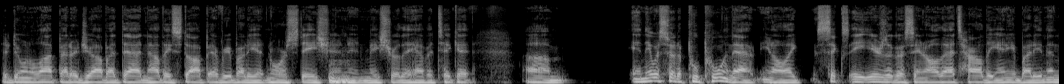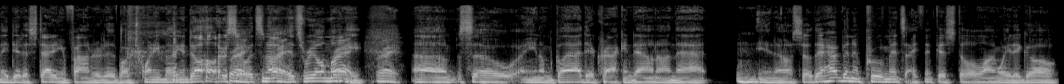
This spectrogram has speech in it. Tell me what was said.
They're doing a lot better job at that. Now they stop everybody at North Station mm-hmm. and make sure they have a ticket. Um, and they were sort of poo-pooing that, you know, like six, eight years ago, saying, "Oh, that's hardly anybody." And then they did a study and found it at about twenty million dollars. right, so it's not, right, it's real money. Right. right. Um, so, you know, I'm glad they're cracking down on that. Mm-hmm. You know, so there have been improvements. I think there's still a long way to go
